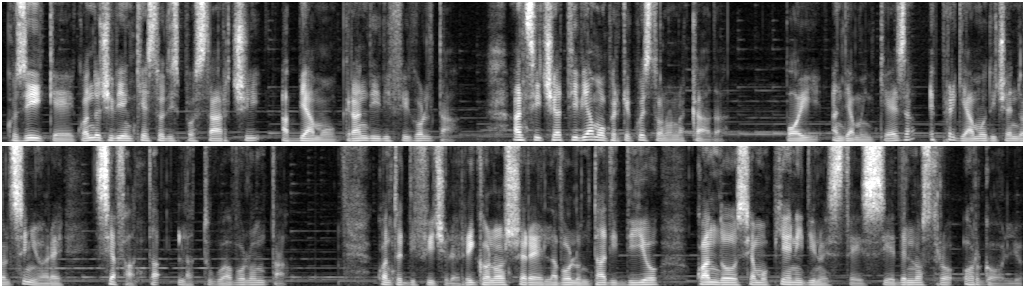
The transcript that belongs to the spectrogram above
così che quando ci viene chiesto di spostarci abbiamo grandi difficoltà, anzi ci attiviamo perché questo non accada. Poi andiamo in chiesa e preghiamo dicendo al Signore sia fatta la tua volontà. Quanto è difficile riconoscere la volontà di Dio quando siamo pieni di noi stessi e del nostro orgoglio.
